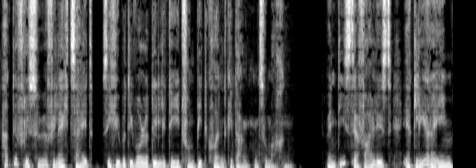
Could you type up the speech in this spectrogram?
hat der Friseur vielleicht Zeit, sich über die Volatilität von Bitcoin Gedanken zu machen. Wenn dies der Fall ist, erkläre ihm,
